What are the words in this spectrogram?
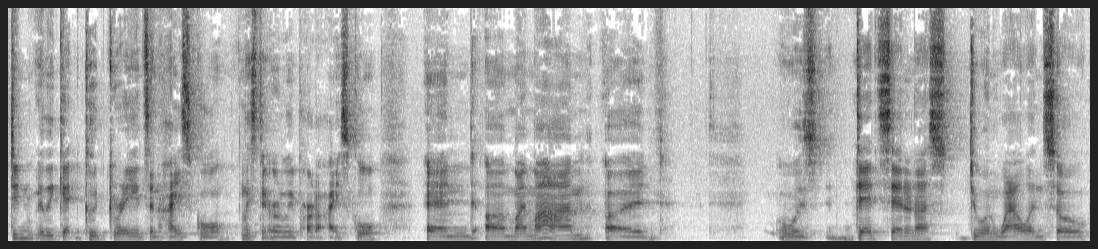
didn't really get good grades in high school, at least the early part of high school, and uh, my mom. Uh, was dead set on us doing well. And so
